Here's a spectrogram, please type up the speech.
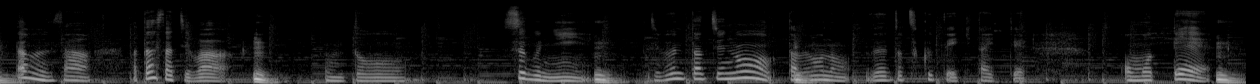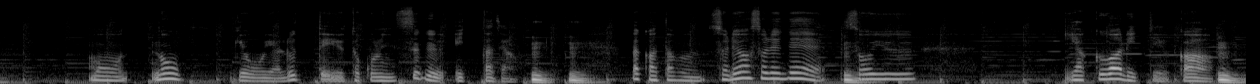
うん。多分さ私たちはうんうんとすぐにうん。自分たちの食べ物もずっと作っていきたいって思って、うん。もう農業をやるっていうところにすぐ行ったじゃん。うん。うん。だから多分それはそれで、うん。そういう役割っていうか、うん。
